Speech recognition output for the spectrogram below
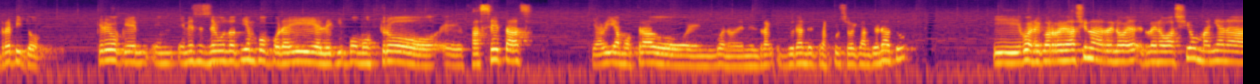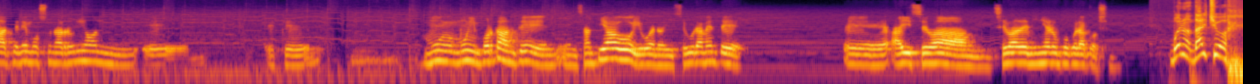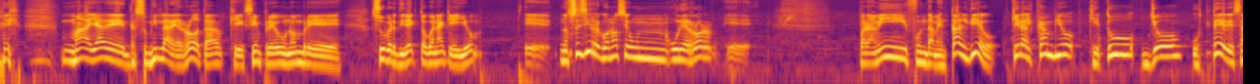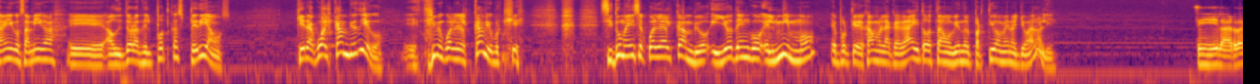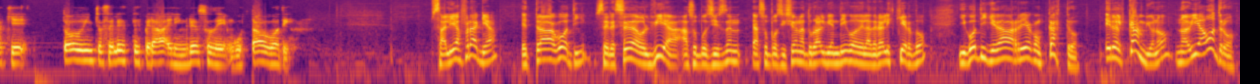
repito, creo que en, ese segundo tiempo por ahí el equipo mostró eh, facetas que había mostrado en, bueno, en el, durante el transcurso del campeonato y bueno, y con relación a la renovación, mañana tenemos una reunión eh, este, muy, muy importante en, Santiago y bueno, y seguramente eh, ahí se va, se va a delinear un poco la cosa. Bueno, Dalcho, más allá de, asumir la derrota, que siempre es un hombre súper directo con aquello, eh, no sé si reconoce un, error eh, para mí fundamental, Diego. Que era el cambio que tú, yo, ustedes, amigos, amigas, eh, auditoras del podcast, pedíamos. Que era cuál cambio, Diego. dime cuál era el cambio, porque si tú me dices cuál era el cambio y yo tengo el mismo, es porque dejamos la cagada y todos estamos viendo el partido menos Giovanoli. Sí, la verdad es que todo hincha celeste esperaba el ingreso de Gustavo Gotti. salía Fraquia, entraba Gotti, Cereceda volvía a su posición, a su posición natural, bien digo, de lateral izquierdo, y Gotti quedaba arriba con Castro. Era el cambio, ¿no? No había otro.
